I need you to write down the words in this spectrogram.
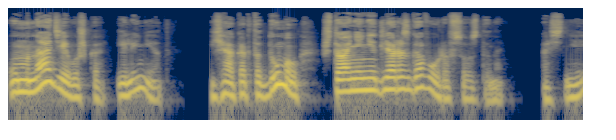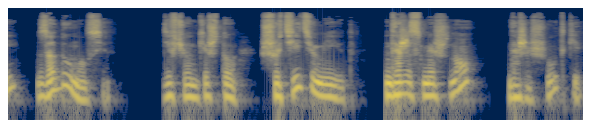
умна девушка или нет. Я как-то думал, что они не для разговоров созданы. А с ней задумался. Девчонки что, шутить умеют? Даже смешно? Даже шутки.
